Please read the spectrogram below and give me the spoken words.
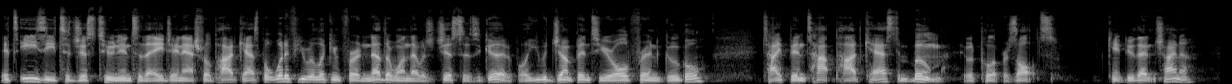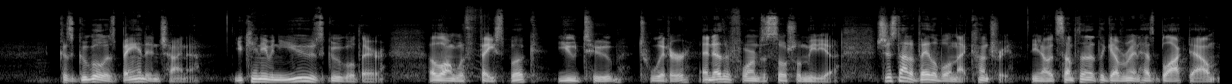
It's easy to just tune into the AJ Nashville podcast, but what if you were looking for another one that was just as good? Well, you would jump into your old friend Google, type in top podcast, and boom, it would pull up results. Can't do that in China because Google is banned in China. You can't even use Google there, along with Facebook, YouTube, Twitter, and other forms of social media. It's just not available in that country. You know, it's something that the government has blocked out.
